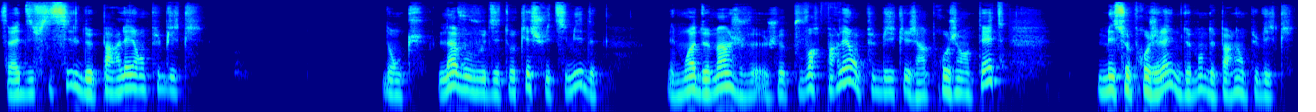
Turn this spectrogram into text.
ça va être difficile de parler en public. Donc là, vous vous dites, ok, je suis timide, mais moi demain, je veux, pouvoir parler en public. J'ai un projet en tête, mais ce projet-là, il me demande de parler en public.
